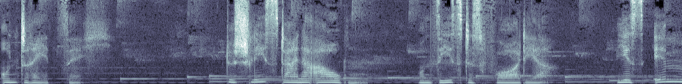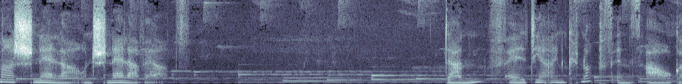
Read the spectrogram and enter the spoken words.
und dreht sich. Du schließt deine Augen und siehst es vor dir, wie es immer schneller und schneller wird. Dann fällt dir ein Knopf ins Auge,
